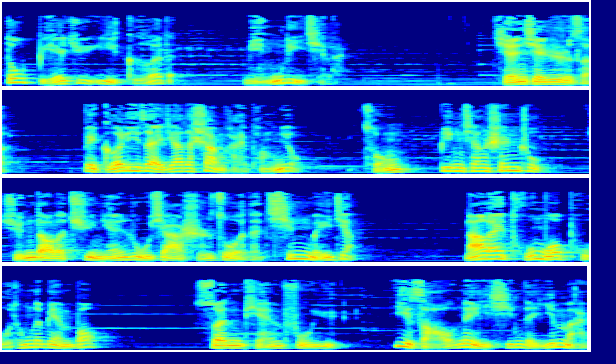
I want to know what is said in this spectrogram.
都别具一格的名利起来。前些日子，被隔离在家的上海朋友，从冰箱深处寻到了去年入夏时做的青梅酱，拿来涂抹普通的面包，酸甜馥郁，一扫内心的阴霾。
